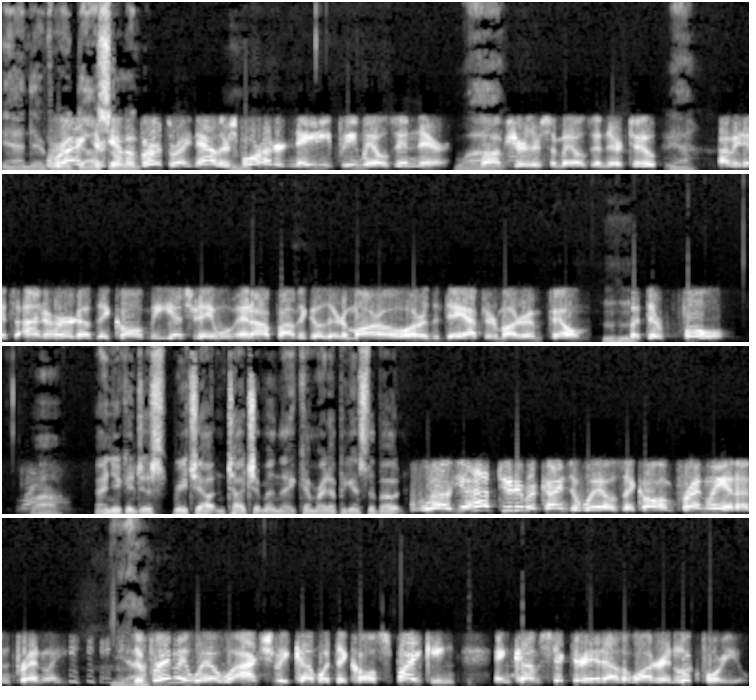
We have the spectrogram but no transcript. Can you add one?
and they're very Right, they're docile. giving and- birth right now. There's 480 females in there. Wow. Well, I'm sure there's some males in there too. yeah. I mean, it's unheard of. They called me yesterday, and I'll probably go there tomorrow or the day after tomorrow and film. Mhm. But they're full. Wow. And you can just reach out and touch them, and they come right up against the boat. Well, you have two different kinds of whales. They call them friendly and unfriendly. Yeah. The friendly whale will actually come what they call spiking and come stick their head out of the water and look for you.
